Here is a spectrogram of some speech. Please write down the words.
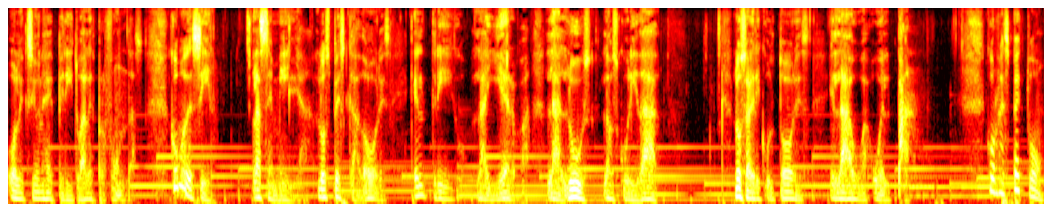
o lecciones espirituales profundas. Como decir, la semilla, los pescadores, el trigo, la hierba, la luz, la oscuridad, los agricultores, el agua o el pan. Con respecto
